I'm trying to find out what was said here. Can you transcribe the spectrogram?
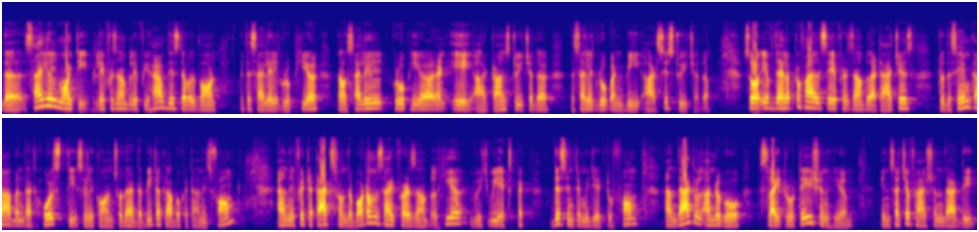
the silyl moiety like for example if you have this double bond with the silyl group here. Now silyl group here and A are trans to each other, the silyl group and B are cis to each other. So if the electrophile say for example attaches to the same carbon that holds the silicon so that the beta carbocation is formed and if it attacks from the bottom side for example here which we expect this intermediate to form and that will undergo slight rotation here in such a fashion that the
